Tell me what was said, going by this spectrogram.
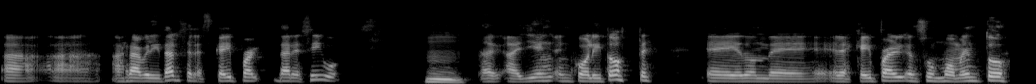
a, a, a rehabilitarse el skate park de Arecibo, mm. allí en, en Colitoste, eh, donde el skate park en sus momentos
